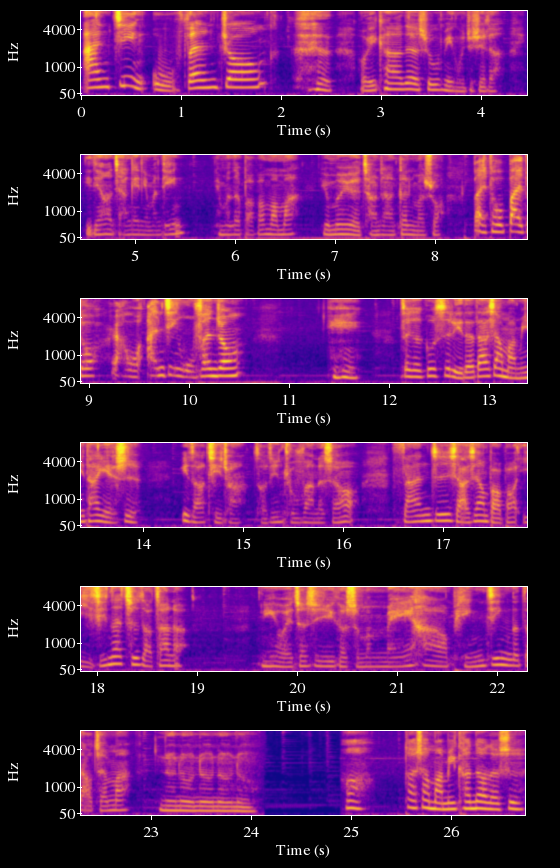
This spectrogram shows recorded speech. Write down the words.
安静五分钟》。我一看到这个书名，我就觉得一定要讲给你们听。你们的爸爸妈妈有没有也常常跟你们说：“拜托拜托，让我安静五分钟？”嘿嘿，这个故事里的大象妈咪，它也是一早起床走进厨房的时候，三只小象宝宝已经在吃早餐了。你以为这是一个什么美好平静的早晨吗？No no no no no！哦，大象妈咪看到的是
